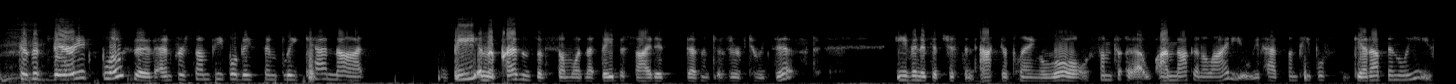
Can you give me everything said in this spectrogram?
because it's very explosive, and for some people, they simply cannot be in the presence of someone that they decided doesn't deserve to exist. Even if it's just an actor playing a role, some, uh, I'm not going to lie to you. We've had some people get up and leave.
